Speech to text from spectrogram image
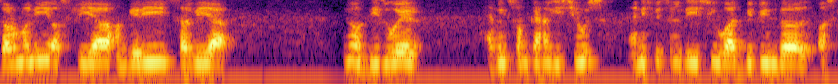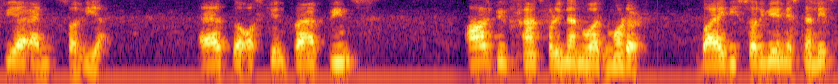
Germany, Austria, Hungary, Serbia. You know, these were having some kind of issues and especially the issue was between the Austria and Serbia. As the Austrian Prince Archduke Franz Ferdinand was murdered by the Serbian nationalist,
